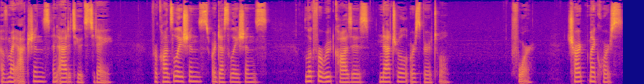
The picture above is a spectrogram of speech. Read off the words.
of my actions and attitudes today for consolations or desolations. Look for root causes, natural or spiritual. 4. Chart my course.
